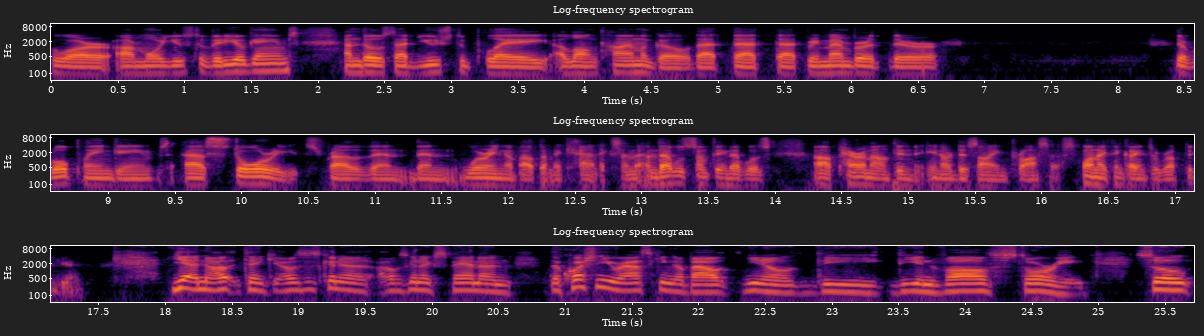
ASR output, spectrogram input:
who are are more used to video games, and those that used to play a long time ago that that that remember their the role playing games as stories rather than than worrying about the mechanics. And, and that was something that was uh, paramount in, in our design process. Juan, I think I interrupted you. Yeah, no, thank you. I was just gonna I was gonna expand on the question you were asking about, you know, the the involved story. So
